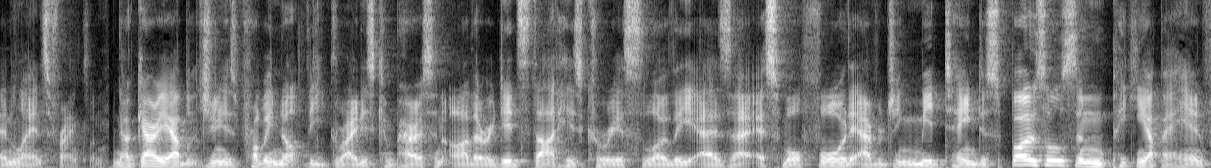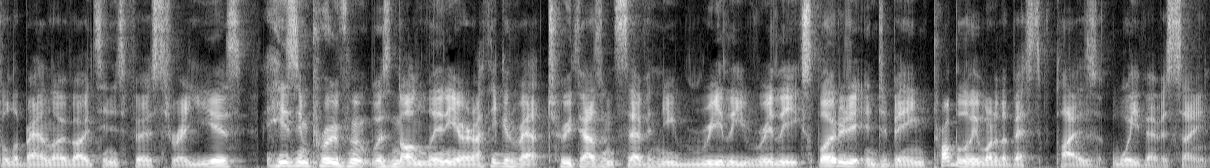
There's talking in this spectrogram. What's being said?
and Lance Franklin. Now, Gary Ablett Jr. is probably not the greatest comparison either. He did start his career slowly as a, a small forward, averaging mid-teen disposals and picking up a handful of Brownlow votes in his first three years. His improvement was non-linear, and I think in about 2007 he really, really exploded it into being probably one of the best players we've ever seen.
